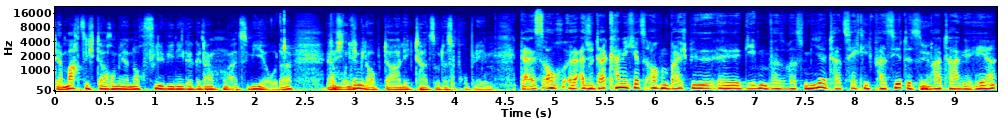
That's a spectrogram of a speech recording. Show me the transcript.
der macht sich darum ja noch viel weniger Gedanken als wir, oder? Ähm, und ich glaube, da liegt halt so das Problem. Da ist auch, äh, also da kann ich jetzt auch ein Beispiel äh, geben, was, was mir tatsächlich passiert ist, ja. ein paar Tage her.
